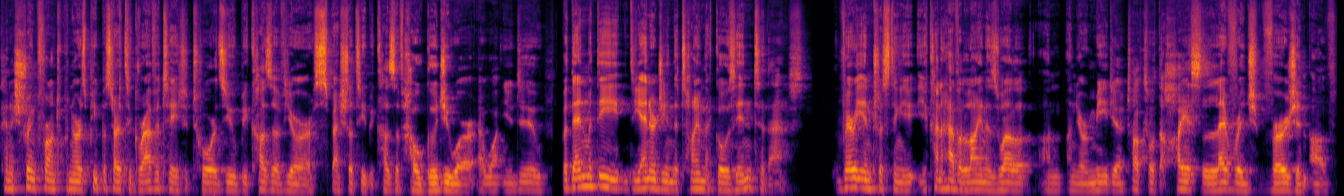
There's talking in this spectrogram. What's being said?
kind of shrink for entrepreneurs, people started to gravitate towards you because of your specialty, because of how good you were at what you do. But then with the the energy and the time that goes into that, very interesting. You, you kind of have a line as well on, on your media talks about the highest leverage version of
